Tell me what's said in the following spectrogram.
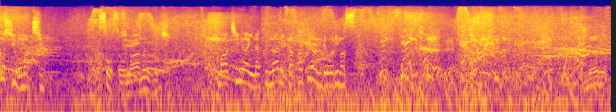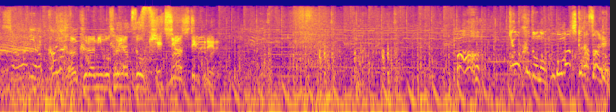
少しお待ちを曹操のあの動き間違いなく何か企んでおります勝利をこの。企み事やつを蹴散らしてくれる。ああ玉殿お待ちくださいジュー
